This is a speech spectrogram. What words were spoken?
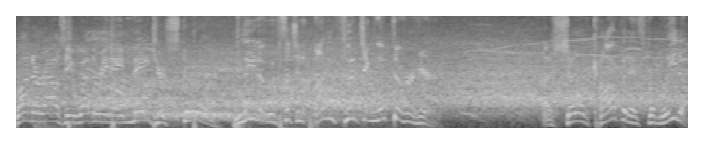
Ronda Rousey weathering a major storm. Lita with such an unflinching look to her here. A show of confidence from Lita.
